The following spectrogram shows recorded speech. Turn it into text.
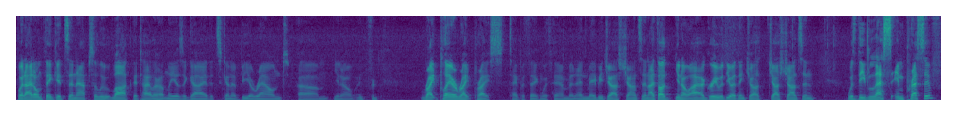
but I don't think it's an absolute lock that Tyler Huntley is a guy that's going to be around. Um, you know, for, right player, right price type of thing with him, and, and maybe Josh Johnson. I thought, you know, I agree with you. I think Josh, Josh Johnson was the less impressive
